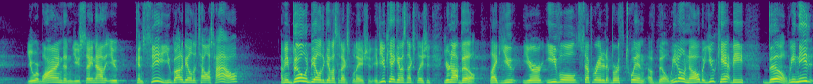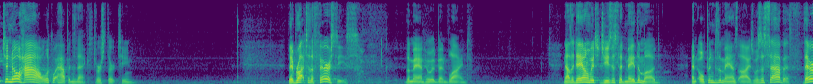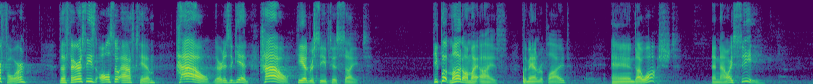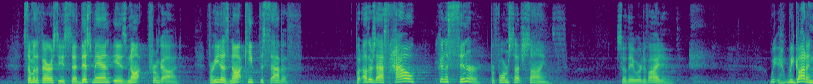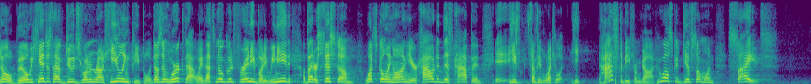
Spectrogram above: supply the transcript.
you were blind, and you say now that you can see, you got to be able to tell us how. I mean, Bill would be able to give us an explanation. If you can't give us an explanation, you're not Bill. Like you, you're evil, separated at birth twin of Bill. We don't know, but you can't be Bill. We need to know how. Look what happens next, verse 13. They brought to the Pharisees the man who had been blind. Now, the day on which Jesus had made the mud and opened the man's eyes was a Sabbath. Therefore, the Pharisees also asked him how, there it is again, how he had received his sight. He put mud on my eyes, the man replied and I washed, and now I see. Some of the Pharisees said, This man is not from God, for he does not keep the Sabbath. But others asked, How can a sinner perform such signs? So they were divided. We, we got to know, Bill. We can't just have dudes running around healing people. It doesn't work that way. That's no good for anybody. We need a better system. What's going on here? How did this happen? He's, some people are like, well, he has to be from God. Who else could give someone sight?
